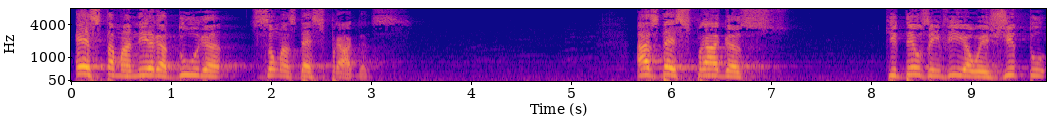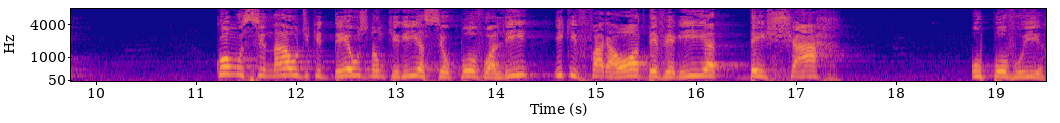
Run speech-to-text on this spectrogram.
Esta maneira dura são as dez pragas. As dez pragas que Deus envia ao Egito como sinal de que Deus não queria seu povo ali e que Faraó deveria deixar o povo ir.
